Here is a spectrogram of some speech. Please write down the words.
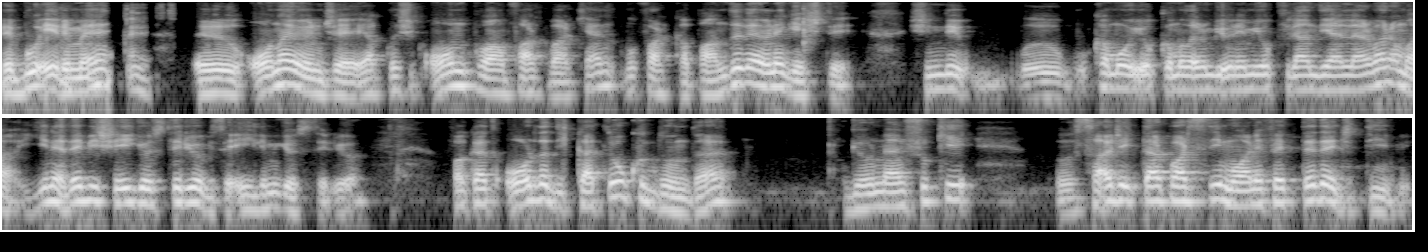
Ve bu erime evet. e, 10 ay önce yaklaşık 10 puan fark varken bu fark kapandı ve öne geçti. Şimdi bu, bu kamuoyu yoklamaların bir önemi yok filan diyenler var ama yine de bir şeyi gösteriyor bize, eğilimi gösteriyor. Fakat orada dikkatli okunduğunda görünen şu ki sadece iktidar partisi değil muhalefette de ciddi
